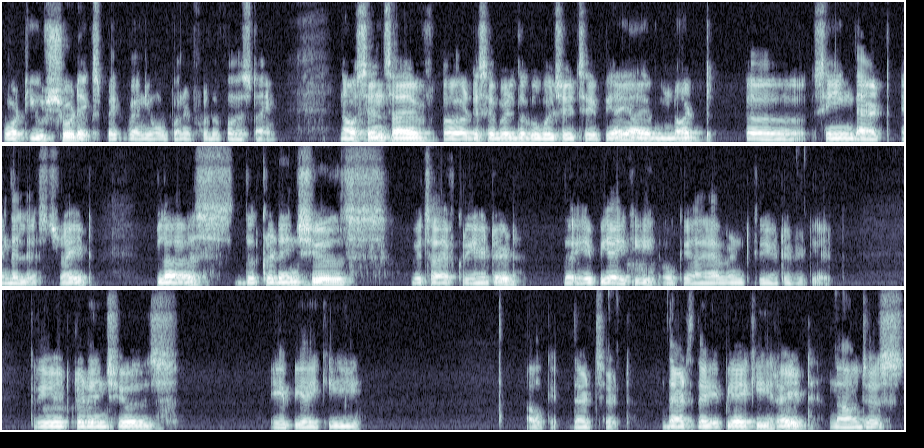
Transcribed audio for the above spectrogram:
what you should expect when you open it for the first time. Now since I've uh, disabled the Google Sheets API I am not uh, seeing that in the list right? Plus the credentials which I have created the API key okay I haven't created it yet. Create credentials API key okay that's it. That's the API key right? Now just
